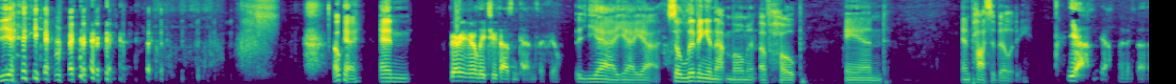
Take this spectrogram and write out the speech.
Yeah, yeah, right. right, right. okay. And very early 2010s i feel yeah, yeah, yeah. So living in that moment of hope and and possibility. yeah yeah i think that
